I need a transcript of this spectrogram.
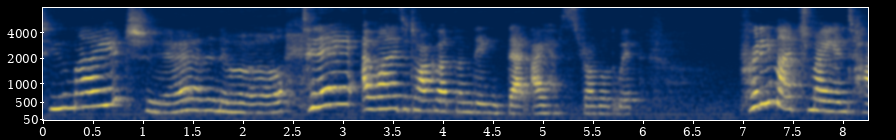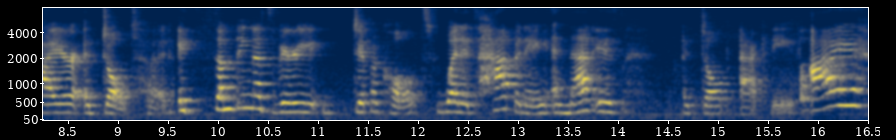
to my channel. Today I wanted to talk about something that I have struggled with pretty much my entire adulthood. It's something that's very difficult when it's happening and that is adult acne. I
